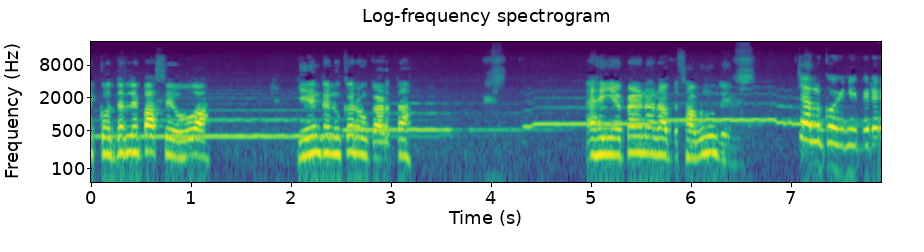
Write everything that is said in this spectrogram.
ਇੱਕ ਉਧਰਲੇ ਪਾਸੇ ਉਹ ਆ ਜਿਹਨੇ ਤੈਨੂੰ ਘਰੋਂ ਕੱਢਤਾ। ਇਹੀ ਆ ਭੈਣਾਂ ਰੱਬ ਸਭ ਨੂੰ ਦੇ ਚੱਲ ਕੋਈ ਨਹੀਂ ਵੀਰੇ।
